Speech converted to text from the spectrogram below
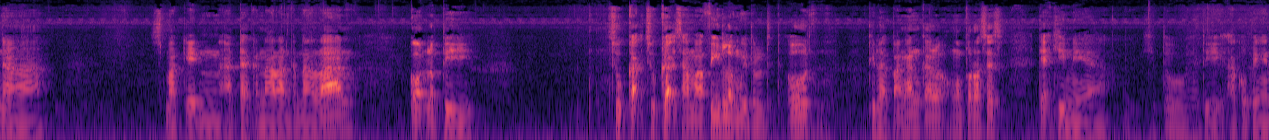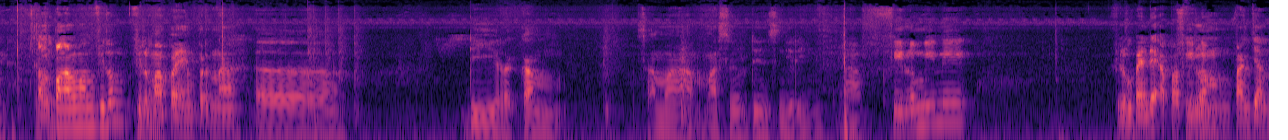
nah semakin ada kenalan-kenalan kok lebih suka juga sama film gitu loh. oh di lapangan kalau ngeproses kayak gini ya gitu jadi aku pengen kalau pengalaman film film apa yang pernah eh, direkam sama Mas Nurdin sendiri ini nah film ini film pendek apa film, film. panjang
